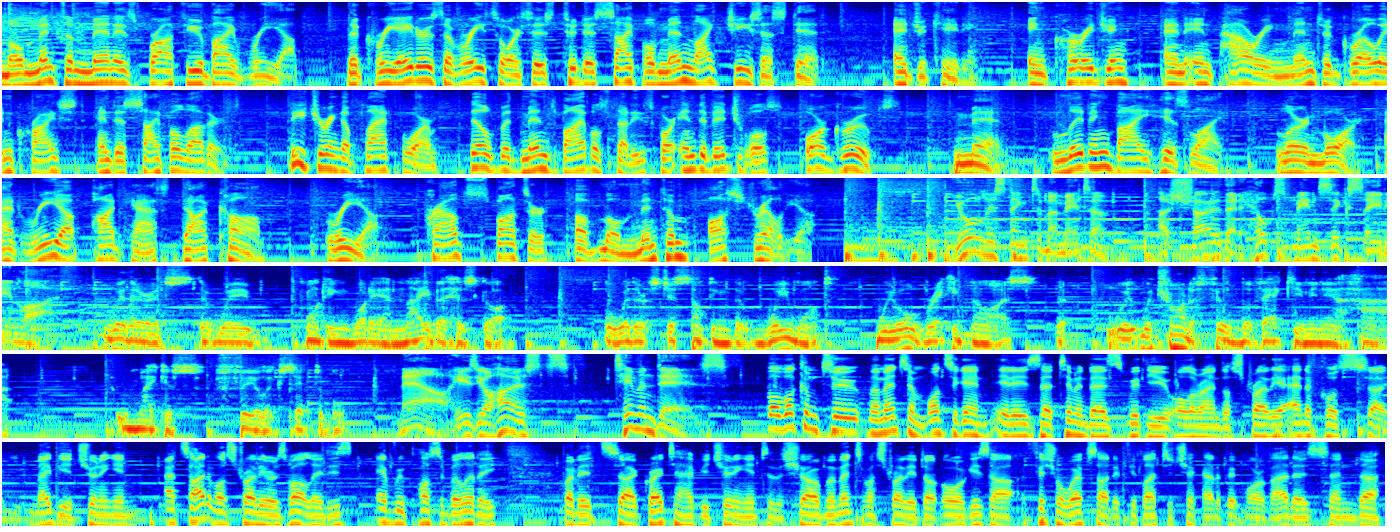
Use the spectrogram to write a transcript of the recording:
Momentum Men is brought to you by ReUp, the creators of resources to disciple men like Jesus did, educating, encouraging, and empowering men to grow in Christ and disciple others, featuring a platform filled with men's Bible studies for individuals or groups. Men, living by his life. Learn more at reuppodcast.com. ReUp, proud sponsor of Momentum Australia. You're listening to Momentum, a show that helps men succeed in life. Whether it's that we're wanting what our neighbour has got, or whether it's just something that we want, we all recognise that we're trying to fill the vacuum in our heart that will make us feel acceptable. Now, here's your hosts, Tim and Des. Well, welcome to Momentum. Once again, it is uh, Tim and Des with you all around Australia. And of course, uh, maybe you're tuning in outside of Australia as well. It is every possibility. But it's uh, great to have you tuning into the show. MomentumAustralia.org is our official website if you'd like to check out a bit more about us and uh,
